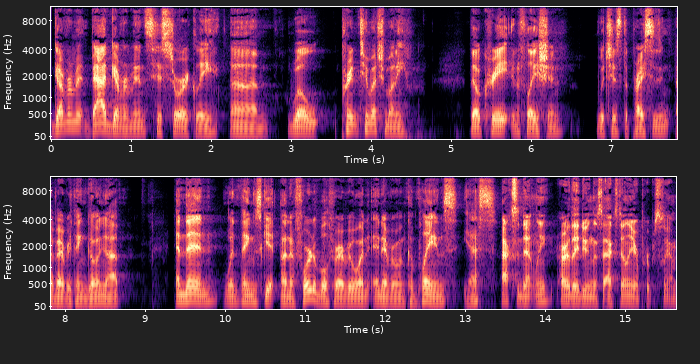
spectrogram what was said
government, bad governments historically um, will print too much money. They'll create inflation, which is the prices of everything going up. And then when things get unaffordable for everyone and everyone complains, yes. Accidentally, are they doing this accidentally or purposely? I'm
